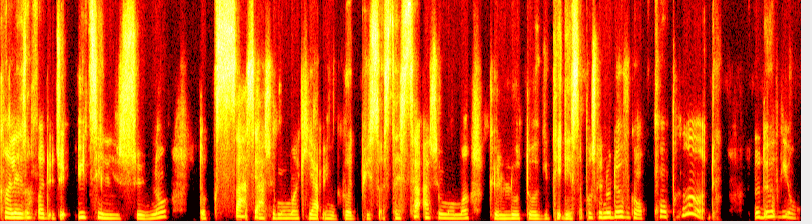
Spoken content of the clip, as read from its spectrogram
quand les enfants de Dieu utilisent ce nom, donc ça, c'est à ce moment qu'il y a une grande puissance. C'est ça à ce moment que l'autorité descend. Parce que nous devrions comprendre, nous devrions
